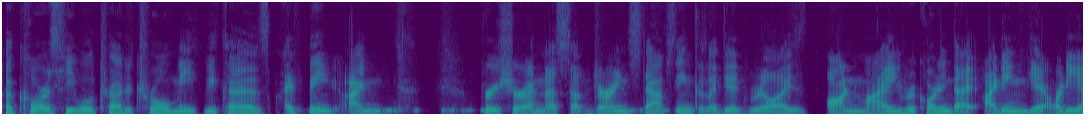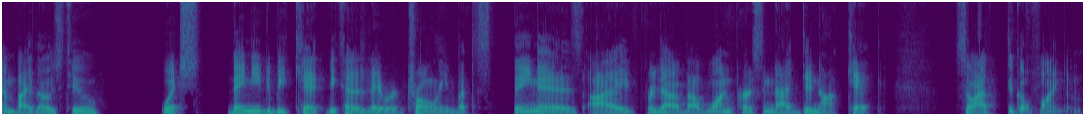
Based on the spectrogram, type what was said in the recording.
Of course he will try to troll me because I think I'm pretty sure I messed up during staff scene because I did realize on my recording that I didn't get RDM by those two, which they need to be kicked because they were trolling. But the thing is, I forgot about one person that I did not kick. So I have to go find him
